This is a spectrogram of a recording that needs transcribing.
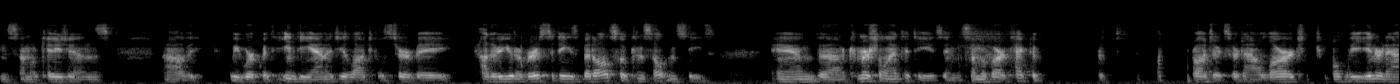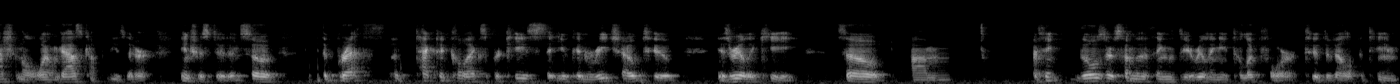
in some occasions. Uh, the, we work with Indiana Geological Survey, other universities, but also consultancies and uh, commercial entities. And some of our technical projects are now large, multi international oil and gas companies that are interested. And so the breadth of technical expertise that you can reach out to is really key. So um, I think those are some of the things that you really need to look for to develop a team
